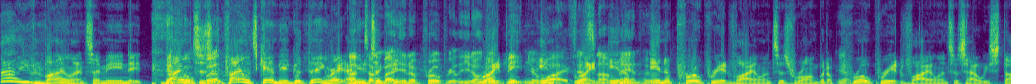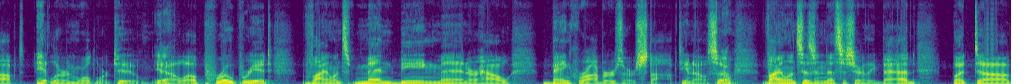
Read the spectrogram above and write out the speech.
Well, even violence. I mean, it, violence is Well, violence can be a good thing, right? I I'm mean, it's talking like- about it- inappropriately. You don't right, go beating your in- wife. That's right. not Ina- manhood. Inappropriate violence is wrong, but Yeah. appropriate violence is how we stopped Hitler in World War II. You Yeah. know, appropriate violence, men being men, or how bank robbers are stopped. You know, so Yeah. violence isn't necessarily bad, but uh,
